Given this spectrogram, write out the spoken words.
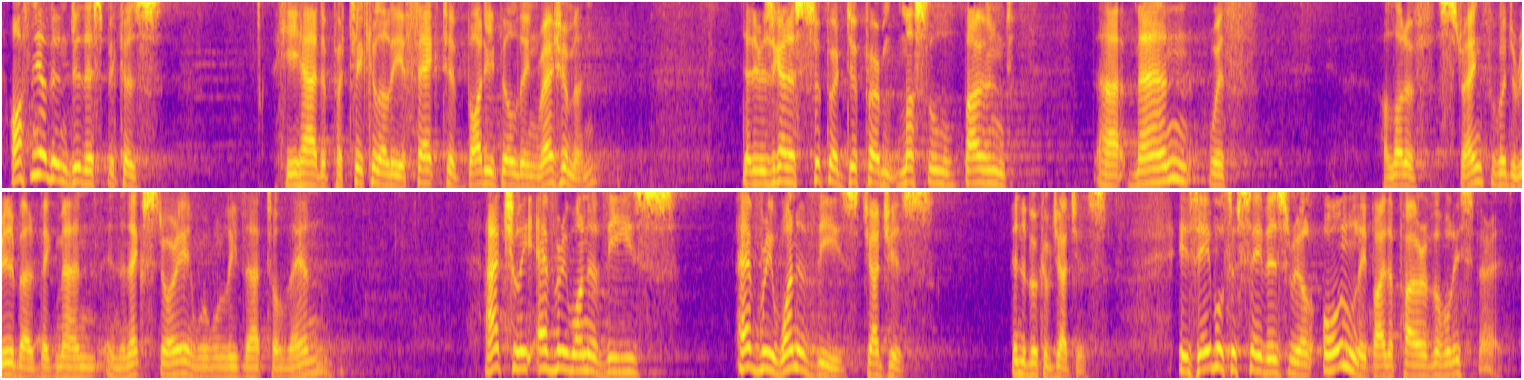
Othniel didn't do this because he had a particularly effective bodybuilding regimen, that he was a kind of super duper muscle bound uh, man with a lot of strength. We're going to read about a big man in the next story, and we will leave that till then. Actually, every one of these Every one of these judges in the book of Judges is able to save Israel only by the power of the Holy Spirit.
